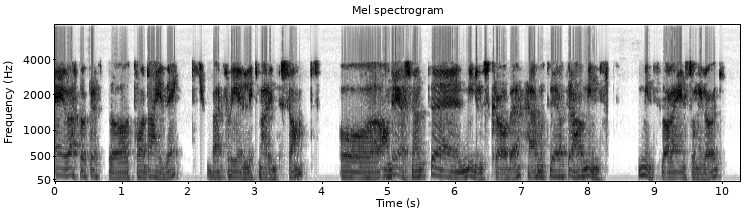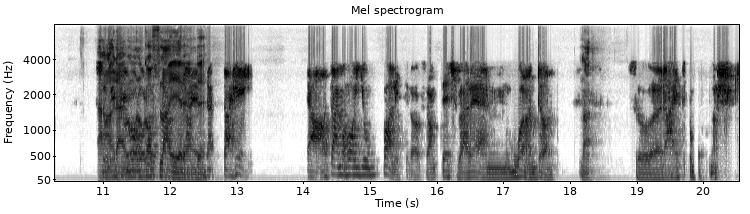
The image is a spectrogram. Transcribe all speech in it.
Jeg har i hvert fall prøvd å ta dem vekk, bare for å gjøre det litt mer interessant. Og Andreas nevnte minimumskravet. Her måtte være at dere har minst, minst laga én sang i lag. Så Ja, vi de prøver må nok ha flere enn det. de- de Ja, at de må ha jobba litt i dag. Sant? Det er ikke bare en one and done. Nei. Så eh, det heter på godt norsk.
